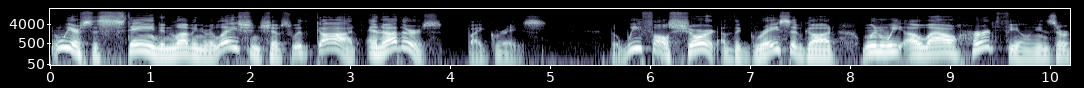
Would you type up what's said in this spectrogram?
and we are sustained in loving relationships with God and others by grace. But we fall short of the grace of God when we allow hurt feelings or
